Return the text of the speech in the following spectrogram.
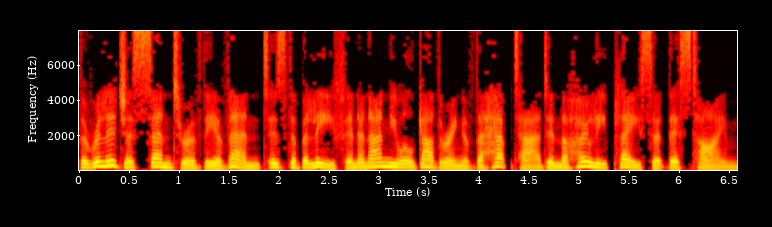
The religious center of the event is the belief in an annual gathering of the heptad in the holy place at this time.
